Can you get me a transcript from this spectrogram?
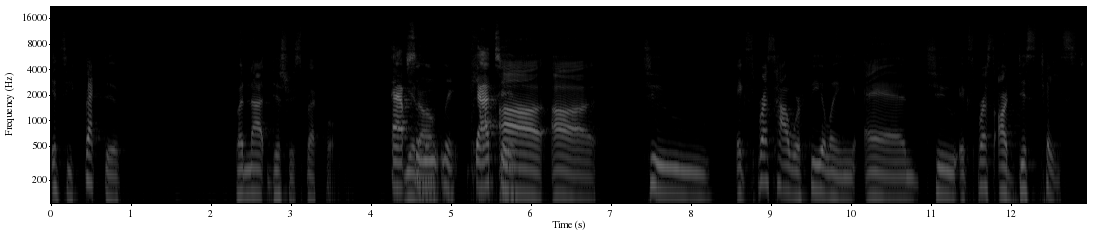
it's effective but not disrespectful Absolutely. Got to. uh, uh, to express how we're feeling and to express our distaste,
